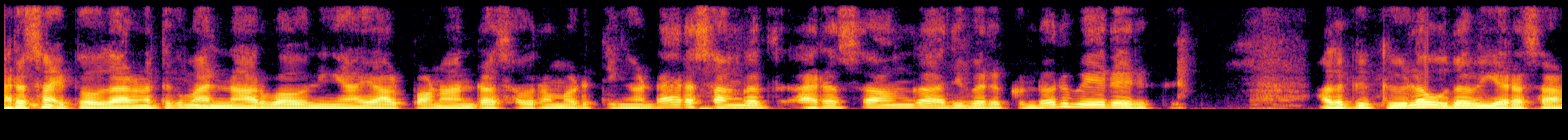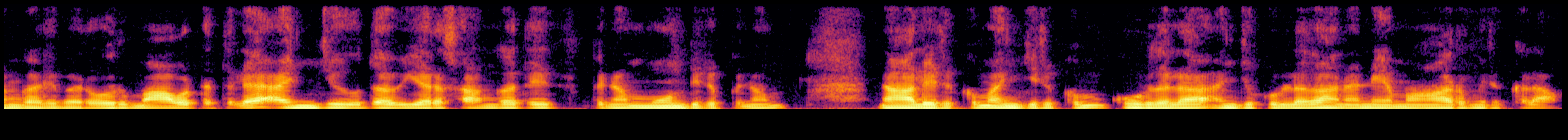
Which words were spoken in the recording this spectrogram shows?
அரசா இப்போ உதாரணத்துக்கு மன்னார் வவுனியா யாழ்ப்பாணம் அன்றாசவரம் எடுத்தீங்கன்னா அரசாங்க அரசாங்க அதிபருக்குன்ற ஒரு வேறு இருக்குது அதுக்கு கீழே உதவி அரசாங்க அதிபர். ஒரு மாவட்டத்தில் அஞ்சு உதவி அரசாங்க இருப்பினம் மூன்று இருப்பினம் நாலு இருக்கும் அஞ்சு இருக்கும் கூடுதலாக அஞ்சுக்குள்ளே தான் நியமம் ஆறும் இருக்கலாம்.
